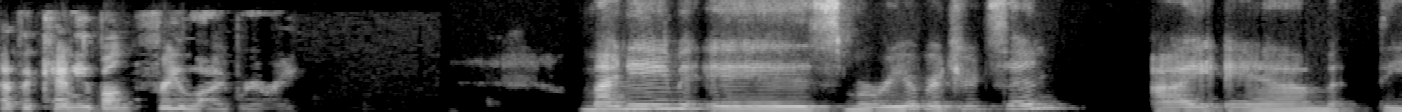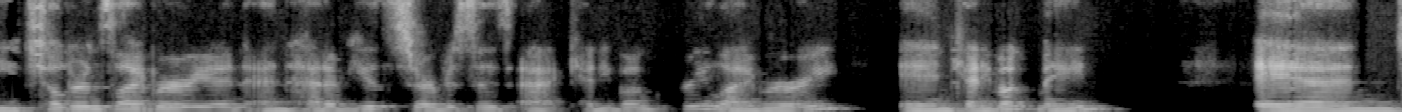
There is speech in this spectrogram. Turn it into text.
at the Kennebunk Free Library. My name is Maria Richardson. I am the children's librarian and head of youth services at Kennebunk Free Library in Kennebunk, Maine. And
